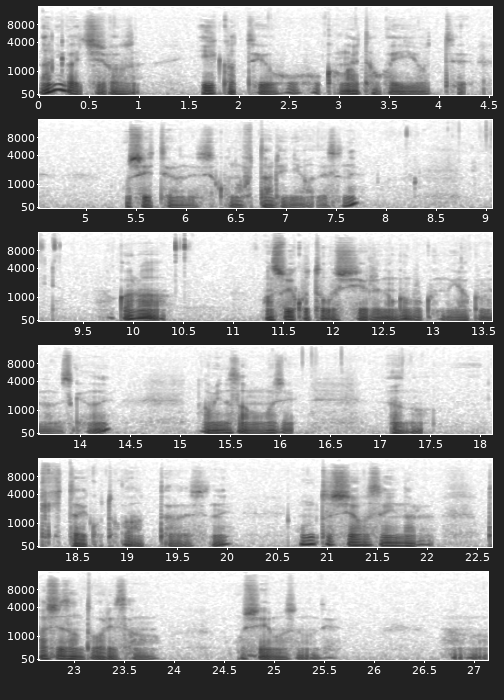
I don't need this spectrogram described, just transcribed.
何が一番いいかっていう方法を考えた方がいいよって教えてるんですこの2人にはですね。だから、まあ、そういうことを教えるのが僕の役目なんですけどね。だから皆さんももしあの聞きたいことがあったらですねほんと幸せになる足し算と割り算教えますのであの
